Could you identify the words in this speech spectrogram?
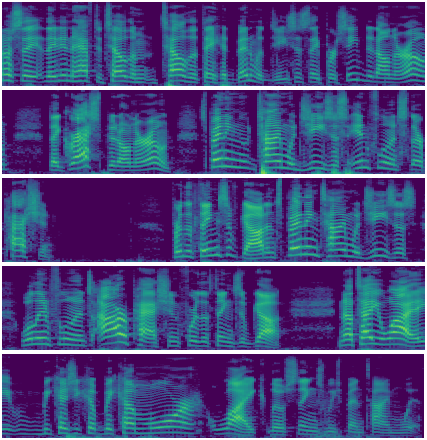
Notice they, they didn't have to tell them tell that they had been with Jesus. They perceived it on their own. They grasped it on their own. Spending time with Jesus influenced their passion for the things of God, and spending time with Jesus will influence our passion for the things of God. And I'll tell you why, because you could become more like those things we spend time with.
